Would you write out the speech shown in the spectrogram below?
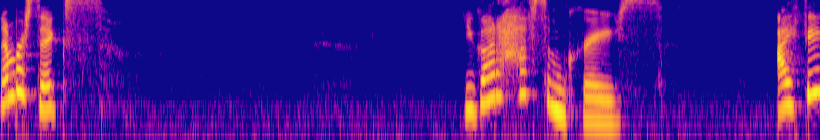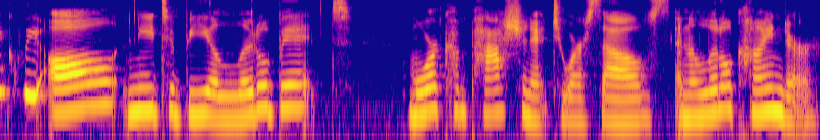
Number six, you got to have some grace. I think we all need to be a little bit more compassionate to ourselves and a little kinder.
